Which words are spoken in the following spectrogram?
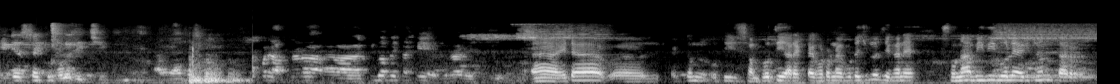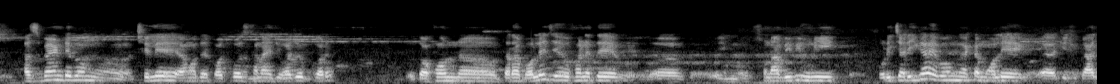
ডিটেলসটা একটু বলে দিচ্ছি। আমি তারপরে আপনারা কীভাবে তাকে হ্যাঁ এটা একদম অতি সম্প্রতি আর একটা ঘটনা ঘটেছিল যেখানে সোনা বিবি বলে একজন তার হাজব্যান্ড এবং ছেলে আমাদের বজবজ থানায় যোগাযোগ করে। তখন তারা বলে যে ওখানেতে ওই সোনা বিবি উনি পরিচারিকা এবং একটা মলে কিছু কাজ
